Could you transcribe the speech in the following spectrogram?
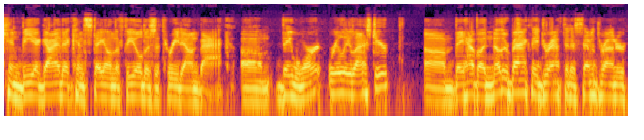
can be a guy that can stay on the field as a three down back. Um, they weren't really last year. Um, they have another back they drafted a seventh rounder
